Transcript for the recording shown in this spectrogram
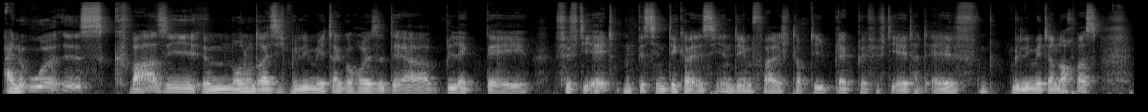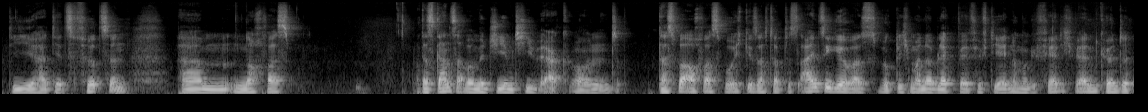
eine Uhr ist quasi im 39 mm Gehäuse der Black Bay 58. Ein bisschen dicker ist sie in dem Fall. Ich glaube, die Black Bay 58 hat 11 mm noch was. Die hat jetzt 14 ähm, noch was. Das Ganze aber mit GMT-Werk. Und das war auch was, wo ich gesagt habe, das Einzige, was wirklich meiner Black Bay 58 nochmal gefährlich werden könnte,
